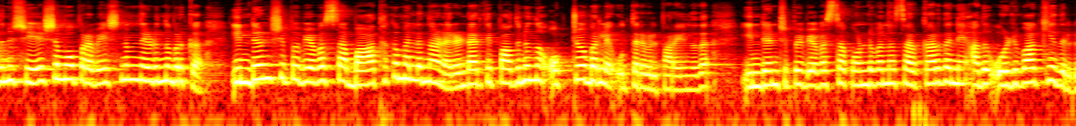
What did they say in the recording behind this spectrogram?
അതിനുശേഷമോ പ്രവേശനം നേടുന്നവർക്ക് ഇന്റേൺഷിപ്പ് വ്യവസ്ഥ ബാധകമല്ലെന്നാണ് രണ്ടായിരത്തി പതിനൊന്ന് ഒക്ടോബറിലെ ഉത്തരവിൽ പറയുന്നത്. ഇന്റേൺഷിപ്പ് വ്യവസ്ഥ കൊണ്ടുവന്ന സർക്കാർ തന്നെ അത് ഒഴിവാക്കിയതിൽ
